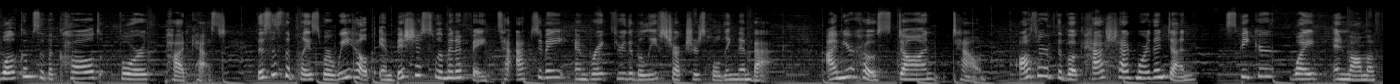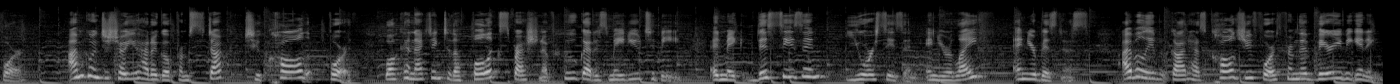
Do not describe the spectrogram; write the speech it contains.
Welcome to the Called Forth podcast. This is the place where we help ambitious women of faith to activate and break through the belief structures holding them back. I'm your host, Dawn Towne, author of the book Hashtag More Than Done, speaker, wife, and mama for. I'm going to show you how to go from stuck to called forth while connecting to the full expression of who God has made you to be and make this season your season in your life and your business. I believe God has called you forth from the very beginning,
